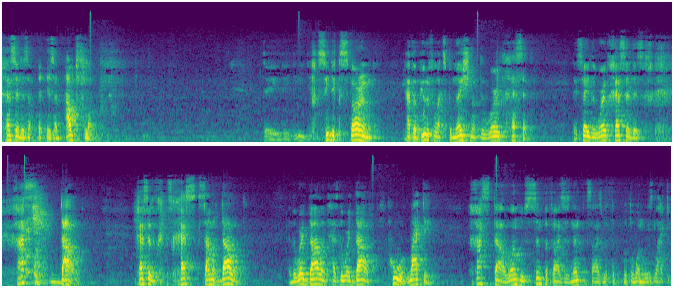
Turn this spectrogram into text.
Chesed is, a, is an outflow. The, the, the, the Hasidic Sfarim have a beautiful explanation of the word chesed. They say the word chesed is chas dal. Chesed is ches samach dalet. And the word dalet has the word dal, poor, lacking. Chas dal, one who sympathizes and empathizes with the, with the one who is lacking.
